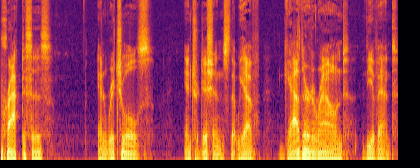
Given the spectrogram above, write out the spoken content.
practices and rituals and traditions that we have gathered around the event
